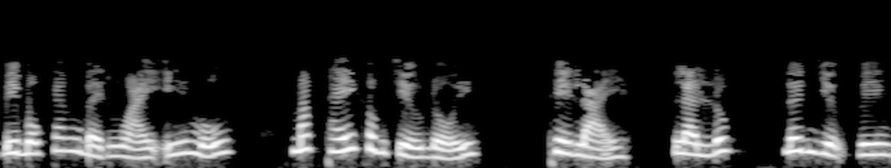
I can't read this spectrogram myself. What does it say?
bị một căn bệnh ngoại ý muốn, mắt thấy không chịu nổi, thì lại là lúc linh dược viên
